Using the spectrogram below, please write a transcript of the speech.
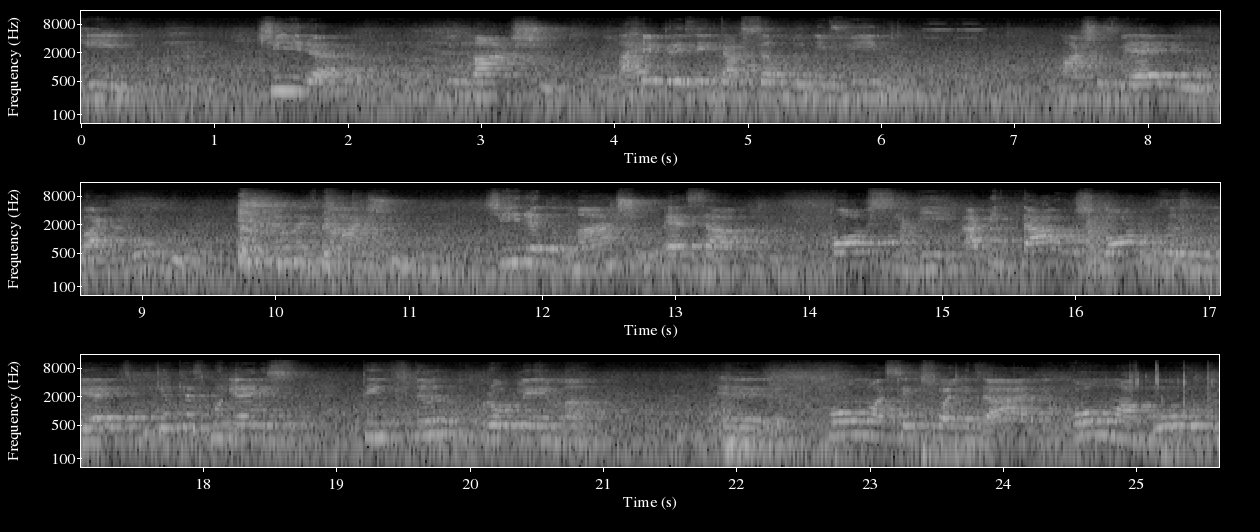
que tira do macho a representação do divino, macho velho, barbudo, né, mas macho, tira do macho essa posse de habitar os corpos das mulheres. Por que, que as mulheres têm tanto problema é, com a sexualidade, com o aborto,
